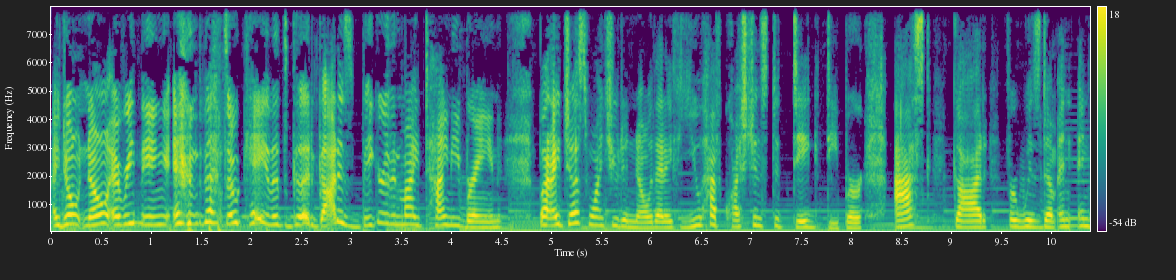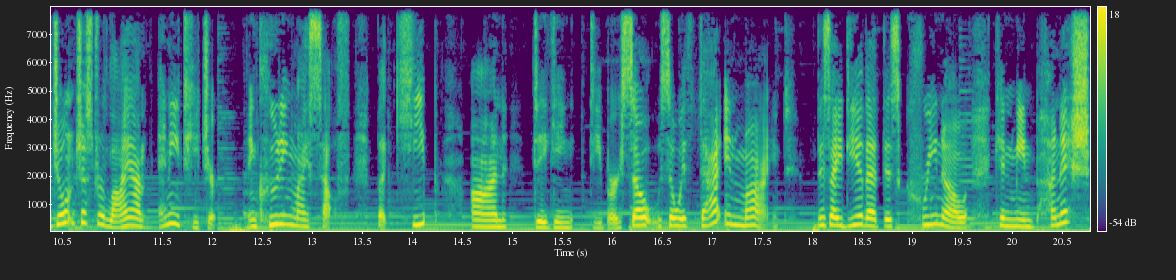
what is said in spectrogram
I don't know everything, and that's okay. That's good. God is bigger than my tiny brain. But I just want you to know that if you have questions to dig deeper, ask God for wisdom and, and don't just rely on any teacher, including myself, but keep on digging deeper. So, so with that in mind, this idea that this krino can mean punish,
